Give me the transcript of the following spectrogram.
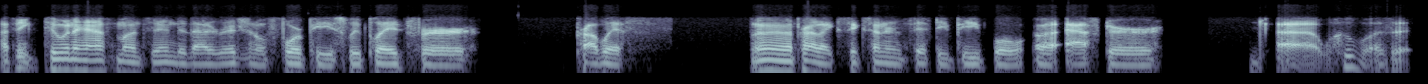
I think two and a half months into that original four piece, we played for probably a, uh, probably like 650 people uh, after uh, who was it?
